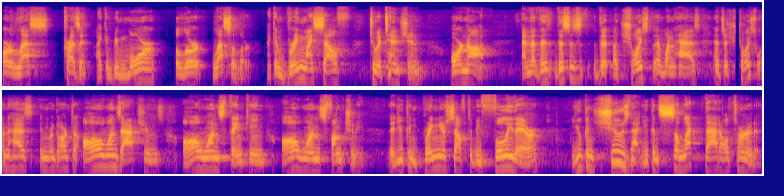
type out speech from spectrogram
or less present. I can be more alert, less alert. I can bring myself to attention or not and that this, this is the, a choice that one has, and it's a choice one has in regard to all one's actions, all one's thinking, all one's functioning. That you can bring yourself to be fully there. You can choose that. You can select that alternative.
